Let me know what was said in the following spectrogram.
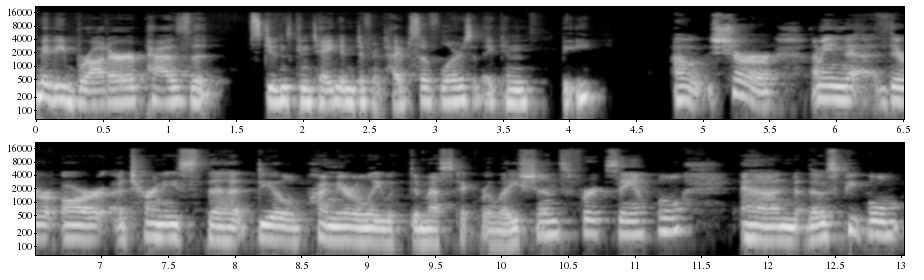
maybe broader paths that students can take in different types of lawyers that they can be? Oh, sure. I mean, there are attorneys that deal primarily with domestic relations, for example, and those people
